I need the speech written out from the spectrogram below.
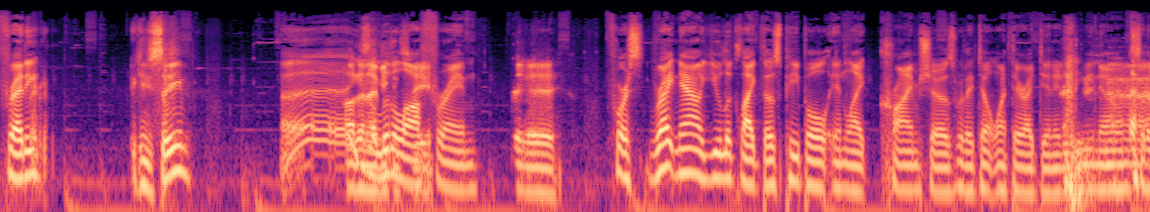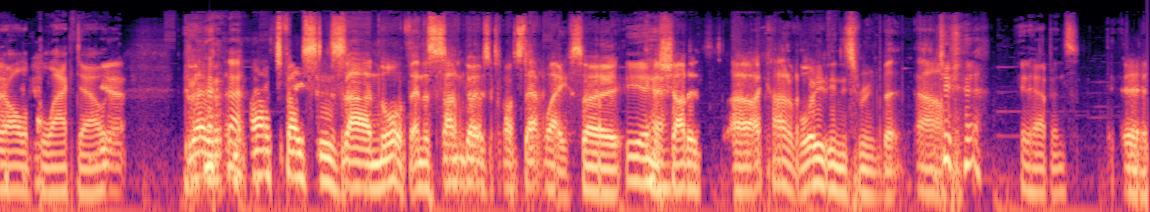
Freddie. Can you see him? Uh, don't he's know a little off frame. Yeah. Of course, right now you look like those people in like crime shows where they don't want their identity to be known, so they're all blacked out. Yeah. Yeah, our space is uh, north, and the sun goes across that way. So in Yeah. the shutters, uh, I can't avoid it in this room, but um, it happens. yeah,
